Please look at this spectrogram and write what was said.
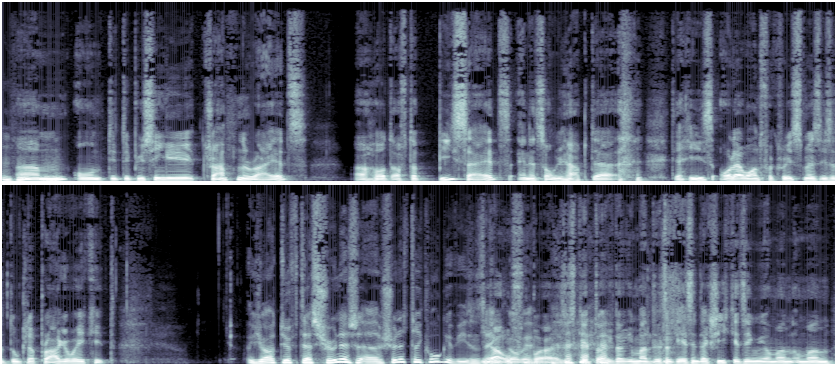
ähm, und die Debütsingle Trumpton Riots äh, hat auf der B-Side einen Song gehabt, der, der hieß All I Want for Christmas is a Dukla Prague Away Kid. ja, dürfte ein schönes, äh, schönes Trikot gewesen sein, Ja, offenbar. Also es geht da, ich meine, in der Geschichte geht's irgendwie um einen, um einen,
